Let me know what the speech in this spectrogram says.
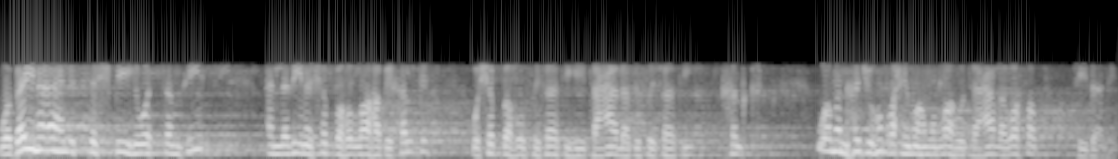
وبين أهل التشبيه والتمثيل الذين شبهوا الله بخلقه وشبهوا صفاته تعالى بصفات خلقه. ومنهجهم رحمهم الله تعالى وسط في ذلك.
